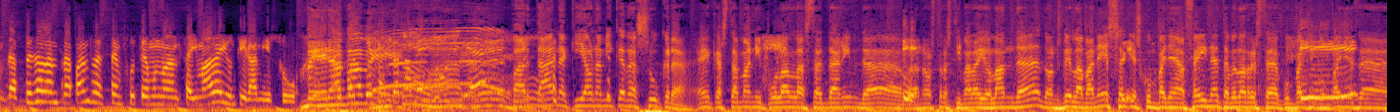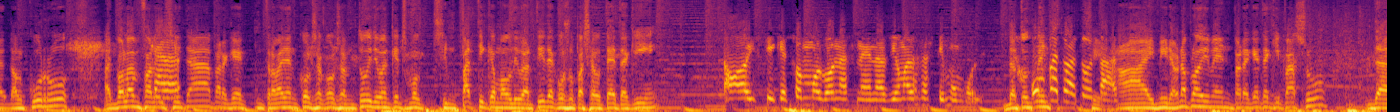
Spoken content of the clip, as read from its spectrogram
Després de l'entrepà ens estem fotent una ensaïmada i un tiramisú. Mira que bé! Per tant, aquí hi ha una mica de sucre, eh, que està manipulant l'estat d'ànim de la nostra estimada Yolanda. Doncs bé, la Vanessa, que és companya de feina, també la resta de companys i Sí. companyes de, del curro, et volen felicitar perquè treballen colze a colze amb tu i diuen que ets molt simpàtica, molt divertida, que us ho passeu tet aquí. Ai, sí, que són molt bones nenes, jo me les estimo molt. De tot un menys- petó a totes. Sí. Ai, mira, un aplaudiment per aquest equipasso de,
